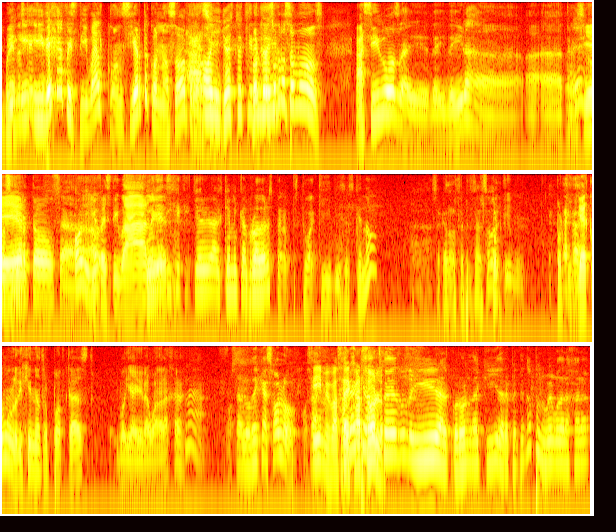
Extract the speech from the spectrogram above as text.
Bueno, y, es que- y deja festival, concierto con nosotros. Ah, Oye, yo estoy queriendo Porque ir- nosotros somos asiduos de, de- de ir a, a- a conciertos, a, Oye, a yo- Yo ya festivales. dije que quiero ir al Chemical Brothers, pero pues tú aquí dices que no. Sacando los trapitos al sol. Porque, porque ya como lo dije en otro podcast, voy a ir a Guadalajara. O sea, lo deja solo. O sea, Sí, me vas a ¿Sabían dejar solo. ustedes dos de ir al Corona de aquí y de repente, no, pues voy a Guadalajara,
